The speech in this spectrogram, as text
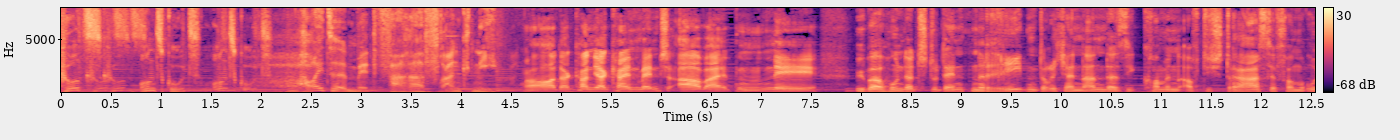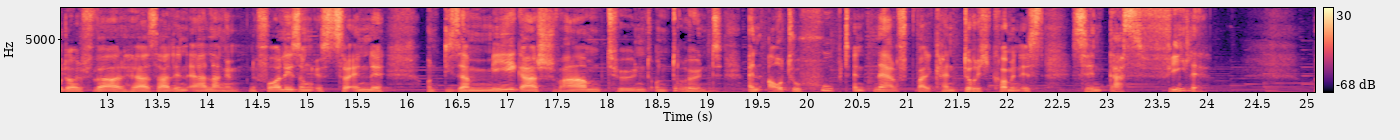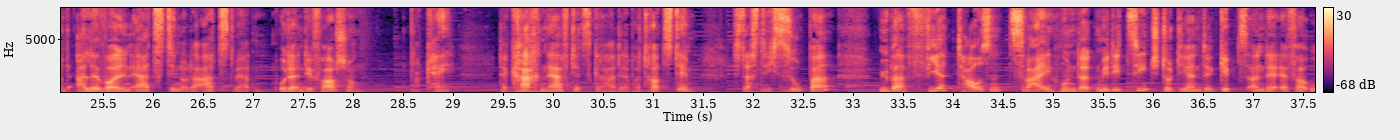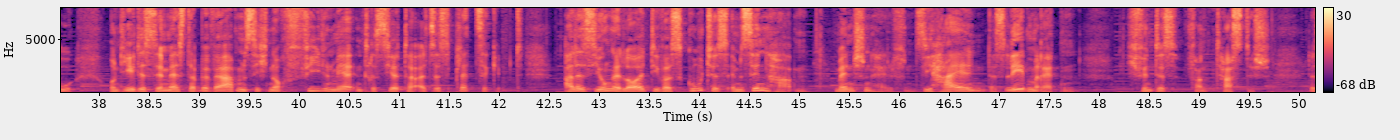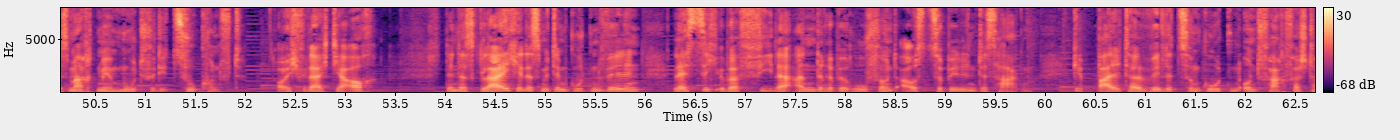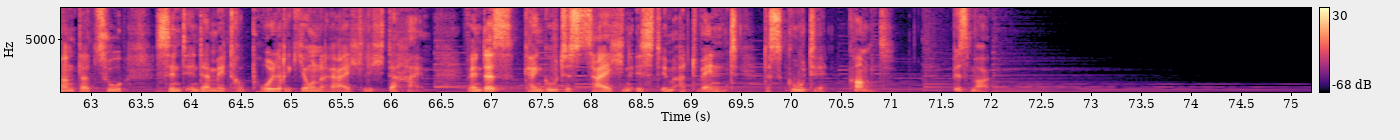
Kurz und gut und gut. Heute mit Pfarrer Frank Nie. Oh, da kann ja kein Mensch arbeiten. Nee. Über 100 Studenten reden durcheinander. Sie kommen auf die Straße vom Rudolf-Wörl-Hörsaal in Erlangen. Eine Vorlesung ist zu Ende und dieser Megaschwarm tönt und dröhnt. Ein Auto hupt entnervt, weil kein Durchkommen ist. Sind das viele? Und alle wollen Ärztin oder Arzt werden oder in die Forschung. Okay, der Krach nervt jetzt gerade, aber trotzdem, ist das nicht super? Über 4200 Medizinstudierende gibt's an der FAU und jedes Semester bewerben sich noch viel mehr Interessierte, als es Plätze gibt. Alles junge Leute, die was Gutes im Sinn haben, Menschen helfen, sie heilen, das Leben retten. Ich finde es fantastisch. Das macht mir Mut für die Zukunft. Euch vielleicht ja auch. Denn das Gleiche, das mit dem guten Willen, lässt sich über viele andere Berufe und Auszubildende sagen. Geballter Wille zum Guten und Fachverstand dazu sind in der Metropolregion reichlich daheim. Wenn das kein gutes Zeichen ist im Advent, das Gute kommt. Bis morgen.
